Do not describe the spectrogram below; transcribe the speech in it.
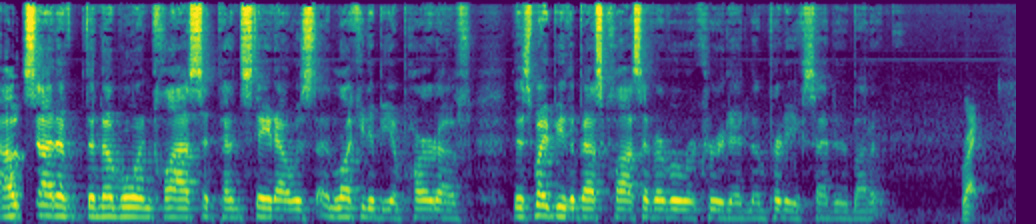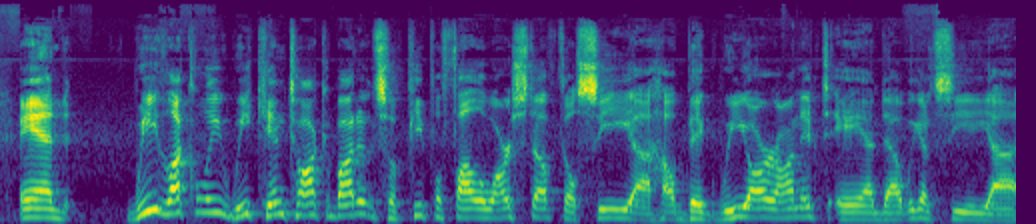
Outside of the number one class at Penn State, I was lucky to be a part of. This might be the best class I've ever recruited, and I'm pretty excited about it. Right. And we luckily we can talk about it so if people follow our stuff they'll see uh, how big we are on it and uh, we got to see uh,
